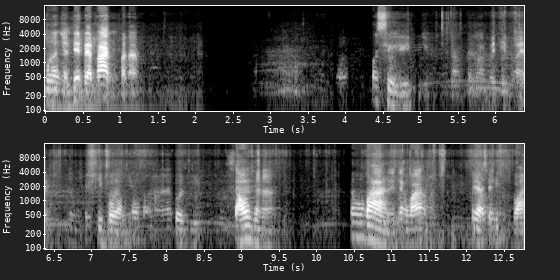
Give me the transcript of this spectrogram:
เมืองอย่างเด็ดแบบพันปะนะก็สี่ไปที่ไปสิบอกต้องมาหาเบิ่เสาหนาต้องบ้านในจังหวะเนี่ยเสิว่า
